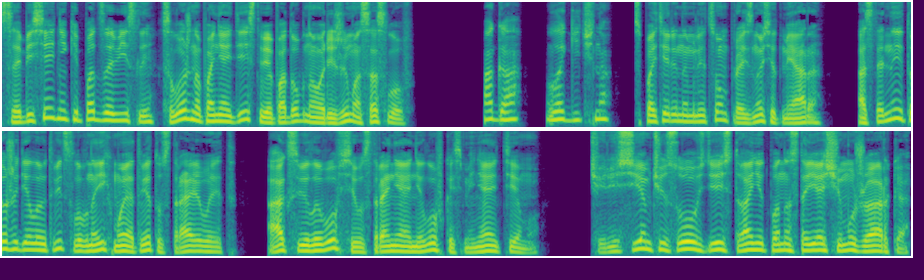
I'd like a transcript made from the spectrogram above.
Собеседники подзависли. Сложно понять действие подобного режима со слов. «Ага, логично», — с потерянным лицом произносит Миара. Остальные тоже делают вид, словно их мой ответ устраивает. Аксвилл и вовсе, устраняя неловкость, меняет тему. «Через семь часов здесь станет по-настоящему жарко.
